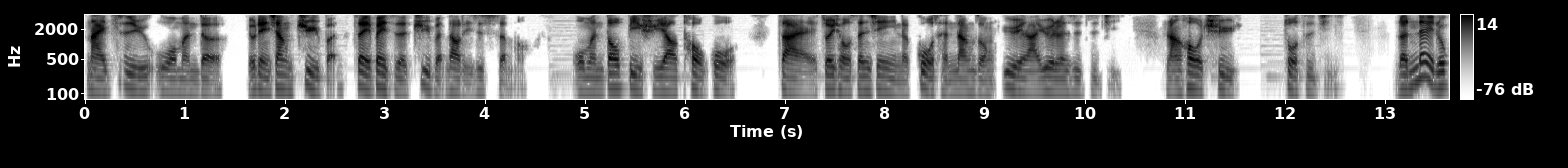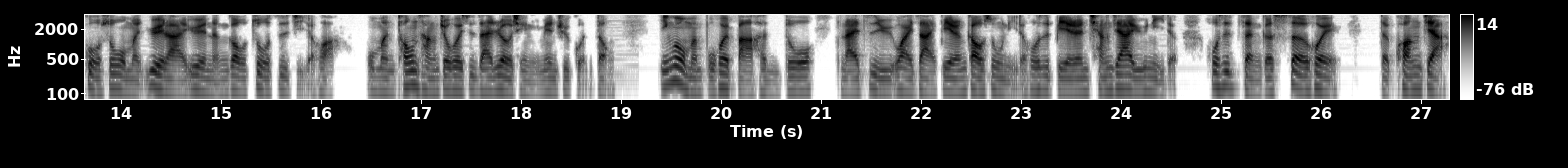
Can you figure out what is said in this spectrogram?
乃至于我们的有点像剧本，这一辈子的剧本到底是什么？我们都必须要透过在追求身心灵的过程当中，越来越认识自己，然后去做自己。人类如果说我们越来越能够做自己的话，我们通常就会是在热情里面去滚动，因为我们不会把很多来自于外在别人告诉你的，或是别人强加于你的，或是整个社会的框架。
